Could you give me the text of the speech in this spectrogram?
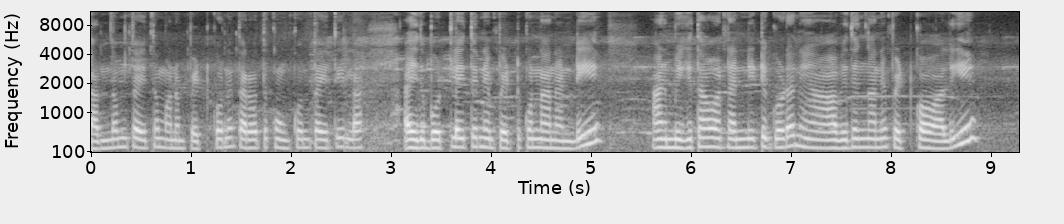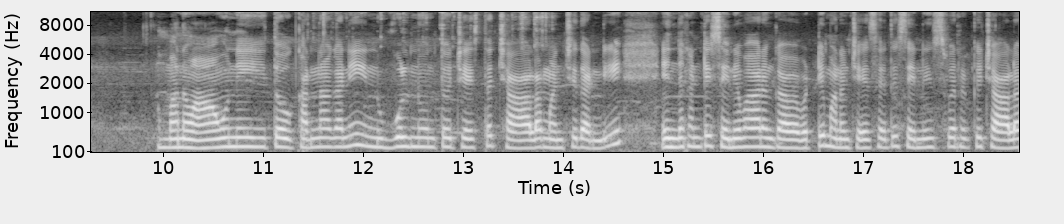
గంధంతో అయితే మనం పెట్టుకొని తర్వాత కుంకుమతో అయితే ఇలా ఐదు బొట్లు అయితే నేను పెట్టుకున్నానండి. అండ్ మిగతా వాటన్నిటికి కూడా నేను ఆ విధంగానే పెట్టుకోవాలి. మనం ఆవు నెయ్యితో కన్నా కానీ నువ్వుల నూనెతో చేస్తే చాలా మంచిదండి. ఎందుకంటే శనివారం కాబట్టి మనం చేసేది శనీశ్వరికి చాలా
